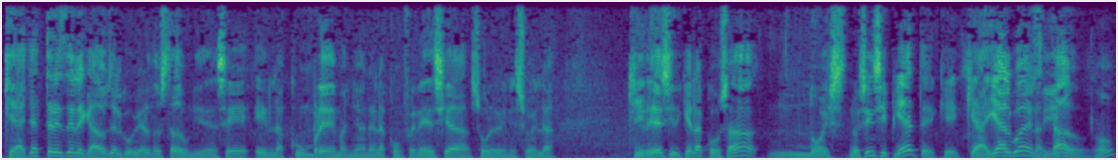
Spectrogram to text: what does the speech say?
que, haya tres delegados del gobierno estadounidense en la cumbre de mañana, en la conferencia sobre Venezuela, quiere decir que la cosa no es, no es incipiente, que, que hay algo adelantado, sí. ¿no?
